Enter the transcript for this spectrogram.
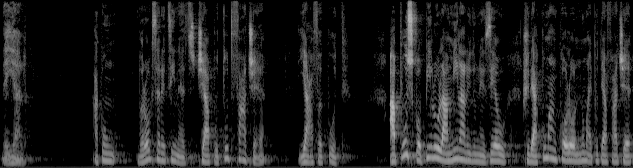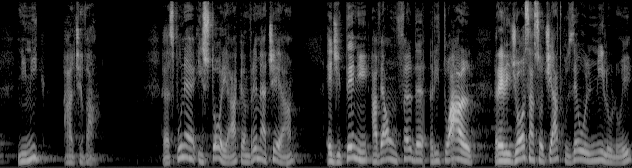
de el. Acum, vă rog să rețineți ce a putut face, ea a făcut. A pus copilul la mila lui Dumnezeu și de acum încolo nu mai putea face nimic altceva. Spune istoria că în vremea aceea egiptenii aveau un fel de ritual religios asociat cu zeul Nilului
